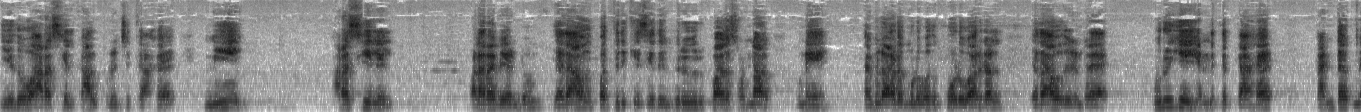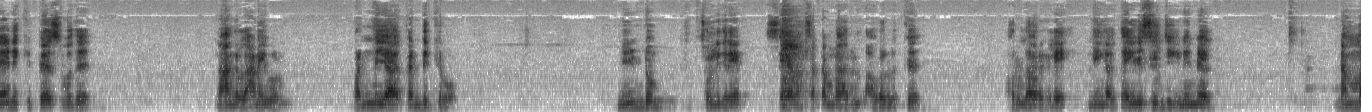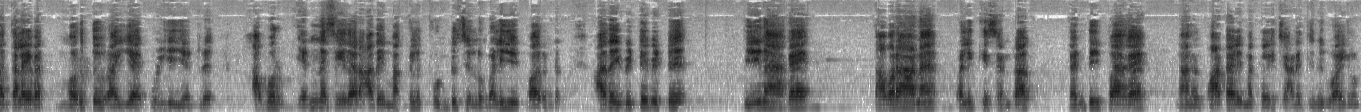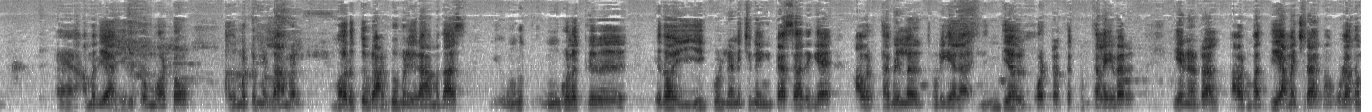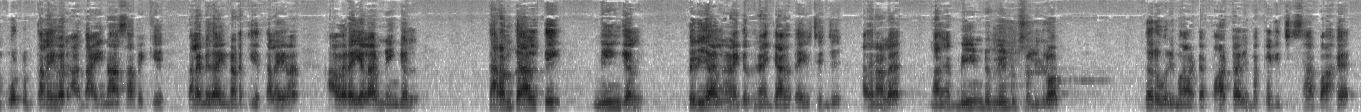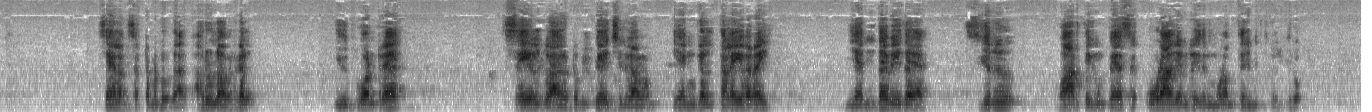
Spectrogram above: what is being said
ஏதோ அரசியல் காழ்ப்புணர்ச்சிக்காக நீ அரசியலில் வளர வேண்டும். ஏதாவது பத்திரிகை செய்து விறுவிறுப்பாக சொன்னால் உன்னை தமிழ்நாடு முழுவதும் போடுவார்கள். ஏதாவது என்ற குறுகிய எண்ணத்திற்காக கண்ட மேனிக்கு பேசுவது நாங்கள் அனைவரும் வன்மையாக கண்டிக்கிறோம். மீண்டும் சொல்கிறேன் சேலம் சட்டமன்ற அருள் அவர்களுக்கு அருள் அவர்களே நீங்கள் தயவு செஞ்சு இனிமேல் நம்ம தலைவர் மருத்துவர் ஐயா கொள்கை ஏற்று அவர் என்ன செய்தார்? அதை மக்களுக்கு கொண்டு செல்லும் வழியை பாருங்கள். அதை விட்டுவிட்டு வீணாக தவறான வழிக்கு சென்றால் கண்டிப்பாக நாங்கள் பாட்டாளி மக்கள் கட்சி அனைத்து நிர்வாகிகளும் அஹ், அமைதியாக இருக்க மாட்டோம். அது மட்டும் இல்லாமல் மருத்துவர் அன்புமணி ராமதாஸ் உனக்கு உங்களுக்கு ஏதோ ஈக்குவல் நினைச்சு நீங்க பேசாதீங்க. அவர் தமிழகத்தினுடைய இந்தியாவில் போற்றத்துக்கும் தலைவர். ஏனென்றால் அவர் மத்திய அமைச்சராக உலகம் போட்டும் தலைவர். அந்த ஐநா சபைக்கு தலைமை நடத்திய தலைவர். அவரையெல்லாம் நீங்கள் தரம் தாழ்த்தி நீங்கள் பெரிய ஆள் நினைக்கிறது நினைக்காத தயவு செஞ்சு அதனால நாங்க மீண்டும் மீண்டும் சொல்கிறோம். தருமபுரி மாவட்ட பாட்டாளி மக்கள் கட்சி சார்பாக சேலம் சட்டமன்ற அருள் அவர்கள் இது போன்ற செயல்களாகட்டும் பேச்சுகளாகட்டும் எங்கள் தலைவரை எந்தவித சிறு வார்த்தையும் பேசக்கூடாது என்று இதன் மூலம் தெரிவித்துக் கொள்கிறோம்.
